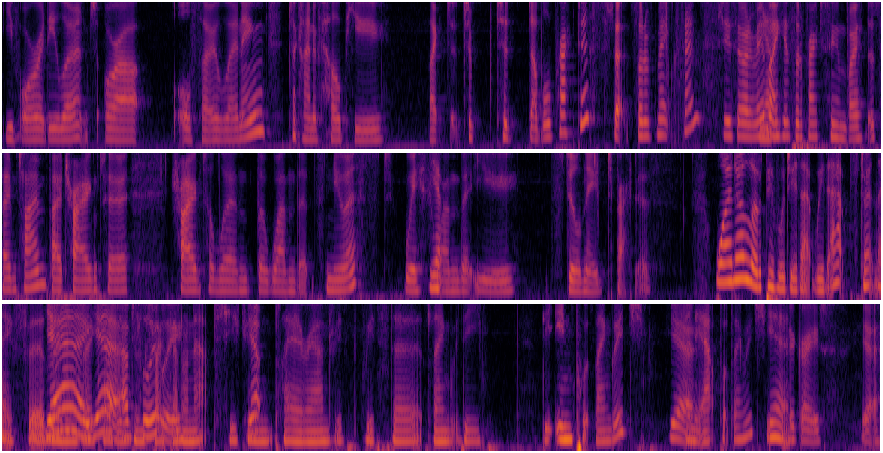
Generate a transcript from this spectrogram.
you've already learnt or are also learning to kind of help you like to, to, to double practice. That sort of makes sense. Do you see what I mean? Yep. Like you're sort of practicing them both at the same time by trying to trying to learn the one that's newest with Yep. one that you still need to practice. Well, I know a lot of people do that with apps, don't they? For Yeah, learning vocab yeah, and things like that on apps, you can Yep. play around with with the language, the the input language, Yeah. and the output language. Yeah. Agreed. Yeah.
